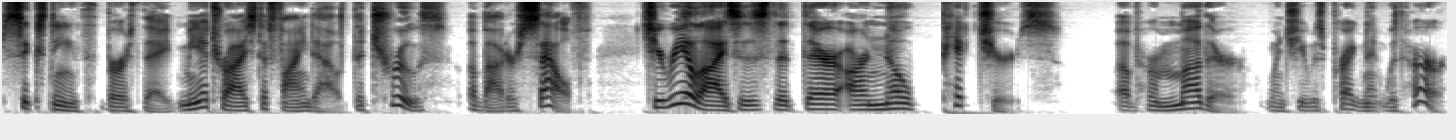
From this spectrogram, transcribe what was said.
16th birthday, Mia tries to find out the truth about herself. She realizes that there are no pictures of her mother when she was pregnant with her.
